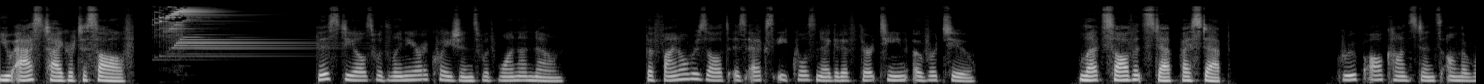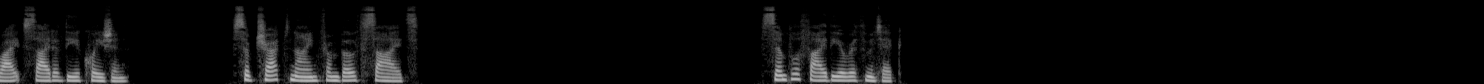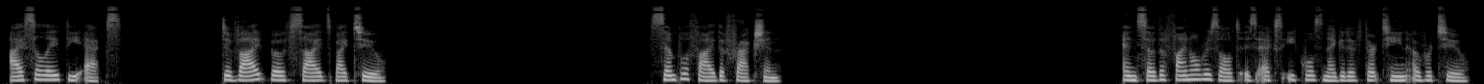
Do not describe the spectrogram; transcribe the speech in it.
You ask Tiger to solve. This deals with linear equations with one unknown. The final result is x equals negative 13 over 2. Let's solve it step by step. Group all constants on the right side of the equation. Subtract 9 from both sides. Simplify the arithmetic. Isolate the x. Divide both sides by 2. Simplify the fraction. And so the final result is x equals negative 13 over 2.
